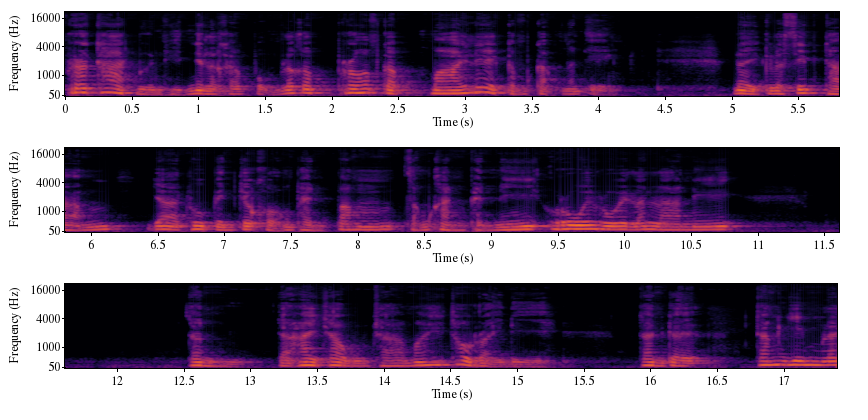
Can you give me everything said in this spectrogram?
พระธาตุหมื่นหินนี่แหละครับผม แล้วก็พร้อมกับหมายเลขกำกับนั่นเอง ในกระซิบถามญาติผู้เป็นเจ้าของแผ่นปั๊มสำคัญแผ่นนี้รวยรวยล้านล้านนี้ ท่านจะให้เช่าบูชาไหมเท่าไหร่ดี ท่านก็ทั้งยิ้มและ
